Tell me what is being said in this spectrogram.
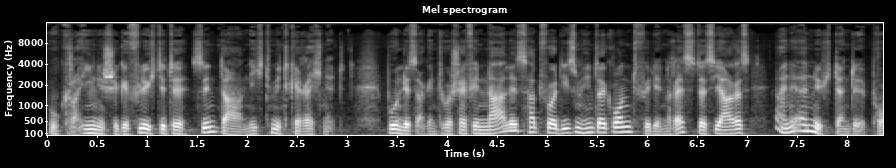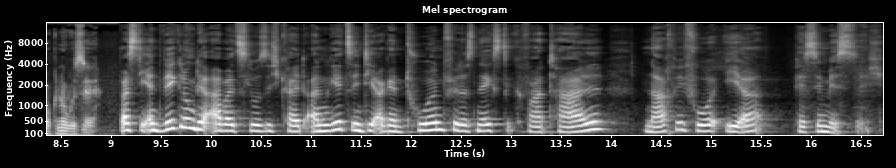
Ukrainische Geflüchtete sind da nicht mitgerechnet. Bundesagenturchefin Nahles hat vor diesem Hintergrund für den Rest des Jahres eine ernüchternde Prognose. Was die Entwicklung der Arbeitslosigkeit angeht, sind die Agenturen für das nächste Quartal nach wie vor eher pessimistisch.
